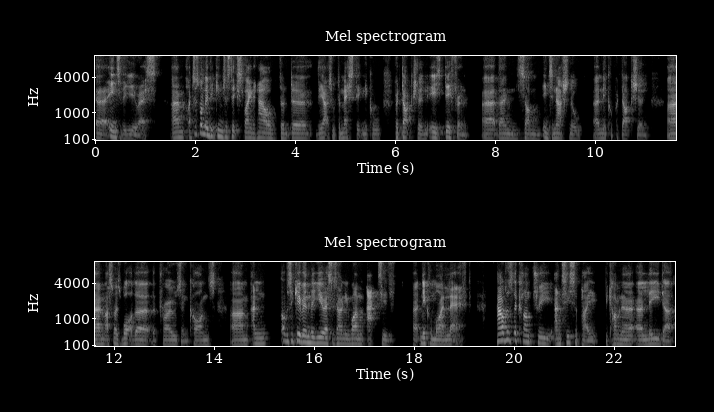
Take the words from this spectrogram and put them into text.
into the US. Um, I just wonder if you can just explain how the, the, the actual domestic nickel production is different uh, than some international uh, nickel production. Um, I suppose what are the the pros and cons? Um, and obviously, given the US has only one active uh, nickel mine left, how does the country anticipate becoming a, a leader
